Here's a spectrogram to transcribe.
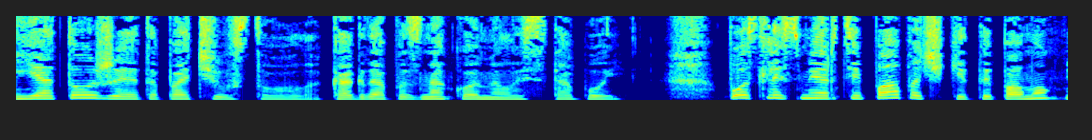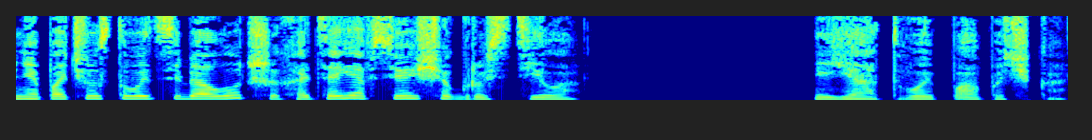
Я тоже это почувствовала, когда познакомилась с тобой. После смерти папочки ты помог мне почувствовать себя лучше, хотя я все еще грустила. Я твой папочка,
